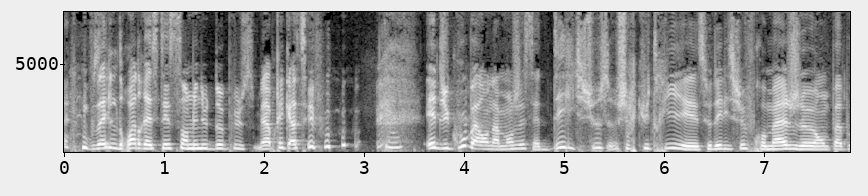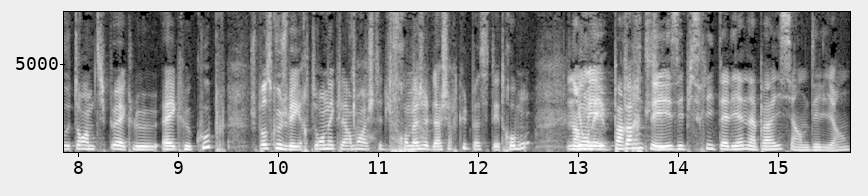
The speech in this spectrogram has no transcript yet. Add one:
vous avez le droit de rester 5 minutes de plus. Mais après, cassez-vous. Et du coup, bah, on a mangé cette délicieuse charcuterie et ce délicieux fromage euh, en papotant un petit peu avec le, avec le couple. Je pense que je vais y retourner clairement acheter du fromage et de la charcuterie parce que c'était trop bon. Non, Et on mais est par parti- contre, les épiceries italiennes à Paris, c'est un délire. hein.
